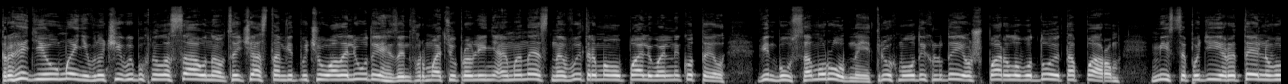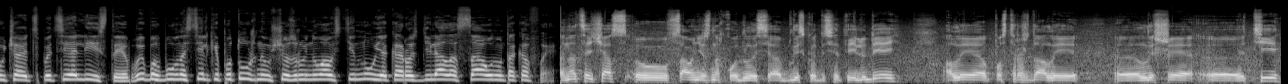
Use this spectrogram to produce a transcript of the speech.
Трагедія у Мені вночі вибухнула сауна. В цей час там відпочивали люди. За інформацією управління МНС, не витримав опалювальний котел. Він був саморобний. Трьох молодих людей ошпарило водою та паром. Місце події ретельно вивчають спеціалісти. Вибух був настільки потужним, що зруйнував стіну, яка розділяла сауну та кафе. На цей час у сауні знаходилося близько 10 людей, але постраждали е, лише е, ті,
